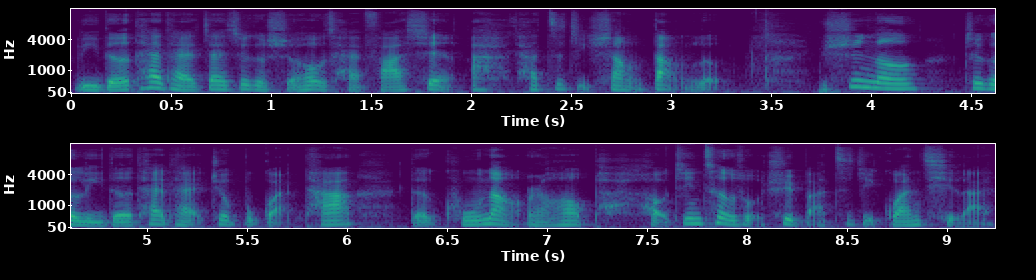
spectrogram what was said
李德太太在这个时候才发现啊，他自己上当了。于是呢，这个李德太太就不管他的苦恼，然后跑进厕所去把自己关起来。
